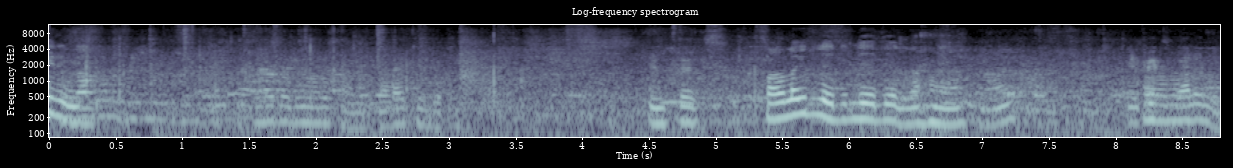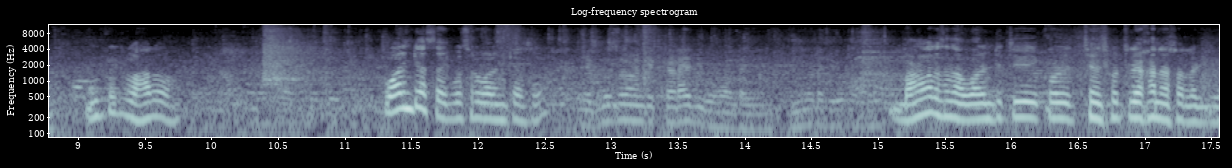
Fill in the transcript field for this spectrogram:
দিবি। ভালো লাগিয়ে দিলে দিলে দিলাম হ্যাঁ। ভালো ওয়ারেন্টি আছে এক বছর ওয়ারেন্টি আছে। কাটাই দিব ভালো লাগে বাংলাদেশ না ওয়ারেন্টি তুই করে চেঞ্জ করতে এখানে আসা লাগবে।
